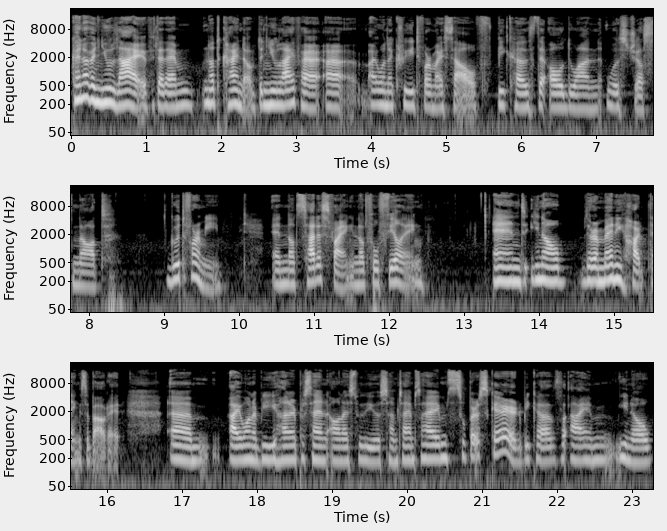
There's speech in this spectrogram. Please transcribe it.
kind of a new life that I'm not kind of the new life I uh, I want to create for myself because the old one was just not good for me and not satisfying and not fulfilling. And you know there are many hard things about it um, I want to be 100% honest with you. Sometimes I'm super scared because I'm, you know,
